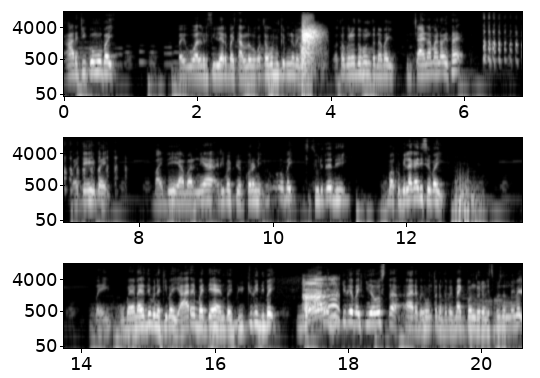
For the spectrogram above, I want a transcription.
আর কি কমু ভাই? ভাই ওয়ার্ল্ডের ফিলিয়ার ভাই তার লোক কথা কমু কেমনে ভাই? কত করে তো শুনতো না ভাই। চায়না মাইনা হয়ে থাকে ভাই দেহি ভাই। ভাই দেহি আমার নিয়ে রিভাইভ টিপ করে নি ও ভাই শুরুতে দি কুবি লাগাই দিছে ভাই। ভাই কুবাই মারি দিব নাকি ভাই আরে ভাই দেখেন ভাই বিটুকে দি ভাই আরে বিটুকে ভাই কি অবস্থা আরে ভাই শুনতো না তো ভাই মাইক বন্ধ করে লেছে বুঝলেন ভাই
